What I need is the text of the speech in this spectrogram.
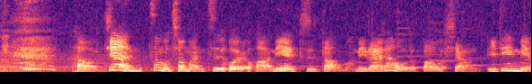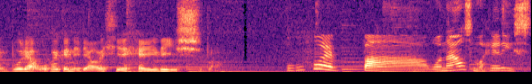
好，既然这么充满智慧的话，你也知道嘛，你来到我的包厢，一定免不了我会跟你聊一些黑历史吧。不会吧？我哪有什么黑历史？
